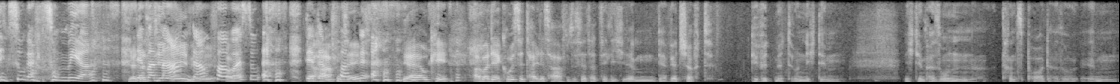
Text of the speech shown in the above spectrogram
den Zugang zum Meer. Ja, der Bananendampfer, weißt du? Der, der Hafen selbst. Der, ja, okay. Aber der größte Teil des Hafens ist ja tatsächlich ähm, der Wirtschaft gewidmet und nicht dem, nicht dem Personentransport. Also ähm,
